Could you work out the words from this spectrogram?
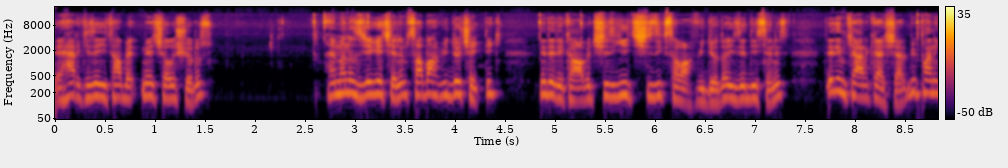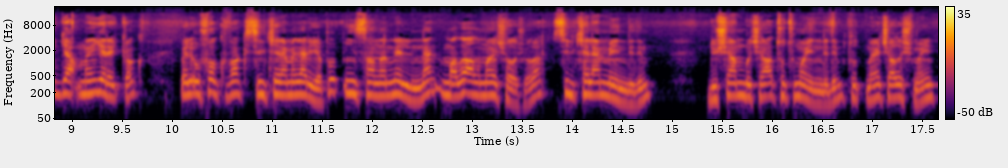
E, herkese hitap etmeye çalışıyoruz. Hemen hızlıca geçelim. Sabah video çektik. Ne dedik abi? Çizgiyi çizdik sabah videoda izlediyseniz. Dedim ki arkadaşlar bir panik yapmaya gerek yok. Böyle ufak ufak silkelemeler yapıp insanların elinden malı almaya çalışıyorlar. Silkelenmeyin dedim. Düşen bıçağı tutmayın dedim. Tutmaya çalışmayın.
